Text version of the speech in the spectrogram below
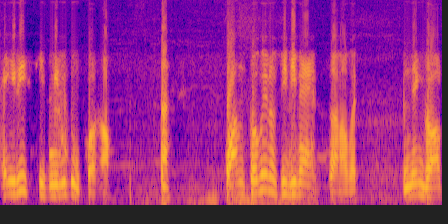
eh, i rischi si riducono. Quantomeno si dimezzano perché in gol.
